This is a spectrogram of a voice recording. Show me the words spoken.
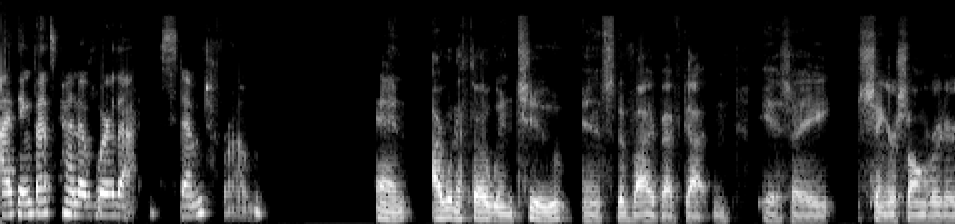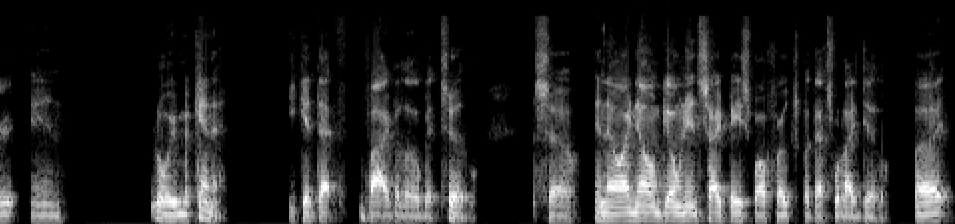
i think that's kind of where that stemmed from and I want to throw in too, and it's the vibe I've gotten, is a singer songwriter in Lori McKenna. You get that vibe a little bit too. So, and now I know I'm going inside baseball, folks, but that's what I do. But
